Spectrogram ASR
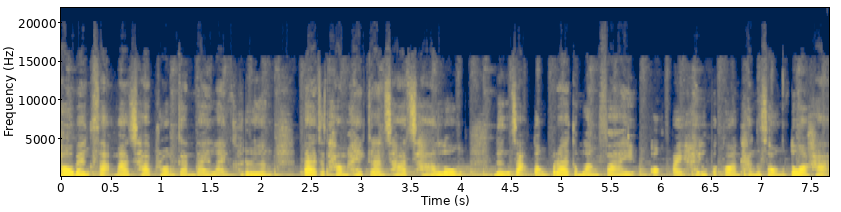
Power Bank สามารถชาร์จพร้อมกันได้หลายเครื่อง แต่จะทำให้การชาร์จช้าลง เนื่องจากต้องแปรกำลังไฟออกไปให้อุปกรณ์ทั้ง 2 ตัวค่ะ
